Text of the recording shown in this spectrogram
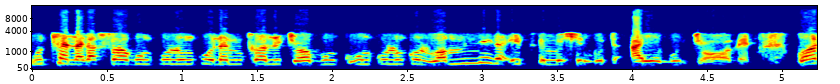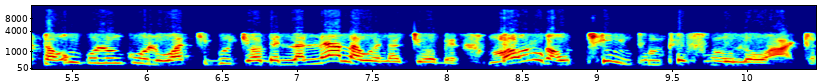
uthe nakafika kuNkulunkulu emcela uJob uNk- uNkulunkulu wamnika ipermission ukuthi aye kuJobe. Kodwa uNkulunkulu wathi kuJobe lalela wena Jobe mawungawuthinti umphefumulo wakhe.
